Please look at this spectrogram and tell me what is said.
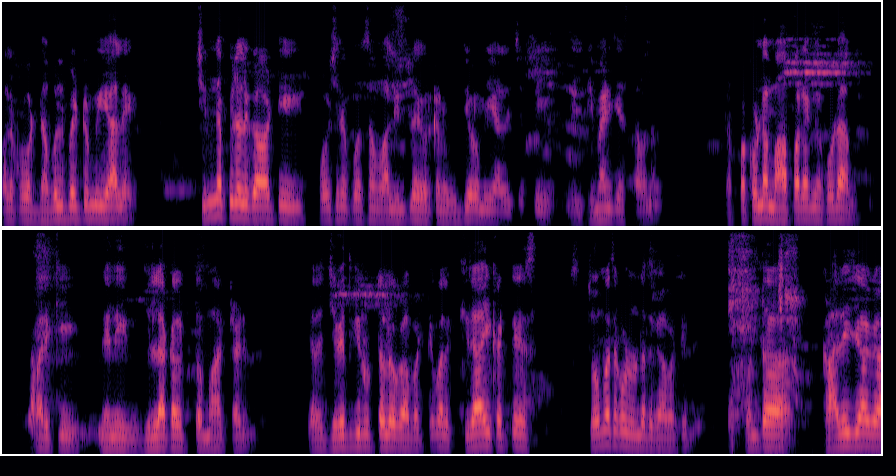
వాళ్ళకు డబుల్ బెడ్రూమ్ ఇవ్వాలి చిన్న పిల్లలు కాబట్టి పోషణ కోసం వాళ్ళ ఇంట్లో ఎవరికైనా ఉద్యోగం ఇవ్వాలని చెప్పి నేను డిమాండ్ చేస్తా ఉన్నాను తప్పకుండా మా పరంగా కూడా వారికి నేను ఈ జిల్లా కలెక్టర్తో మాట్లాడి ఇలా జగద్గిరుట్టలో కాబట్టి వాళ్ళకి కిరాయి కట్టే స్తోమత కూడా ఉండదు కాబట్టి కొంత ఖాళీ జాగా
